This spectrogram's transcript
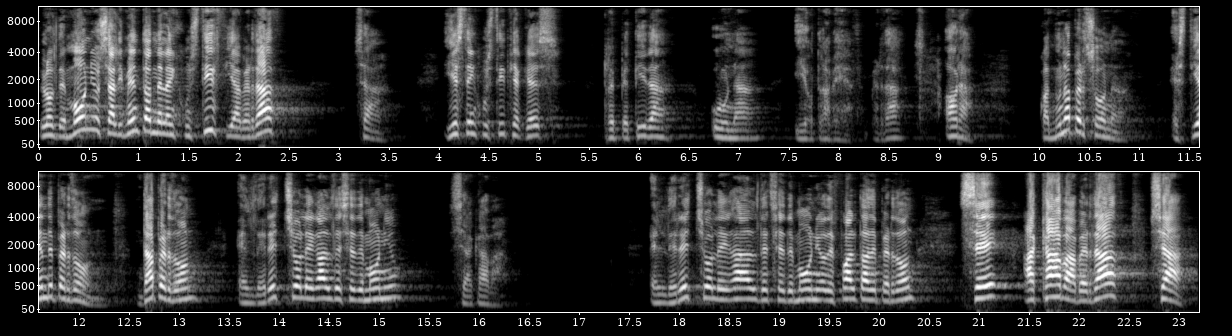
Los demonios se alimentan de la injusticia, ¿verdad? O sea, y esta injusticia que es repetida una y otra vez, ¿verdad? Ahora, cuando una persona extiende perdón, da perdón, el derecho legal de ese demonio se acaba. El derecho legal de ese demonio de falta de perdón se acaba, ¿verdad? O sea,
